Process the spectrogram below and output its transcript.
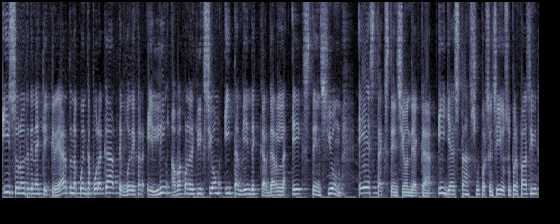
Y solamente tienes que crearte una cuenta por acá. Te voy a dejar el link abajo en la descripción. Y también descargar la extensión esta extensión de acá y ya está súper sencillo, súper fácil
